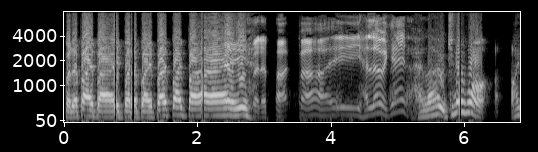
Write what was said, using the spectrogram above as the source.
Bye bye bye bye bye bye bye bye. Bye bye. Hello again. Hello. Do you know what? I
